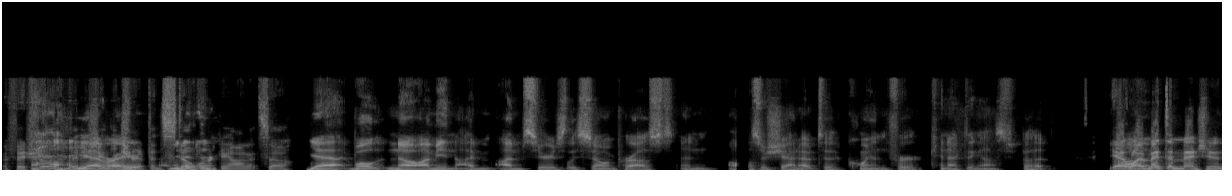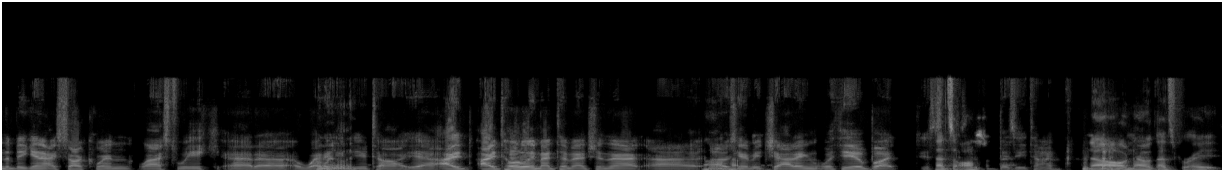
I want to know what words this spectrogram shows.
officially Yeah, finishing the trip and I mean, still working on it. So yeah, well, no, I mean I'm I'm seriously so impressed. And also shout out to Quinn for connecting us. But yeah, well, I Uh, meant to mention in the beginning, I saw Quinn last week at a, a wedding in? Utah. Yeah, I I totally meant to mention that uh Oh, I was gonna be chatting with you, but it's, That's it's a awesome, busy time. no, no, that's great.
